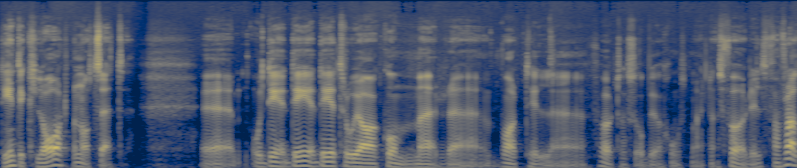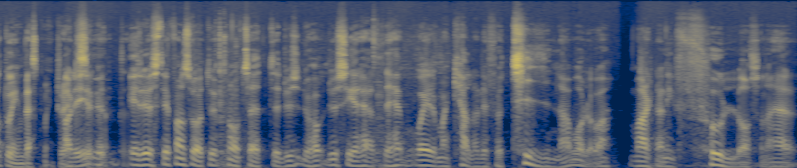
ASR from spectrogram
Det är inte klart på något sätt. Eh, och det, det, det, tror jag kommer eh, vara till eh, företagsobligationsmarknadens fördel. Framförallt då investment grade ja, är, är det Stefan så att du på något sätt, du, du, du ser här, det här, vad är det man kallar det för, TINA var det va? Marknaden är full av sådana här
